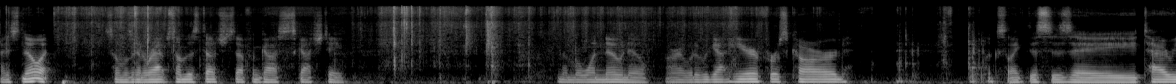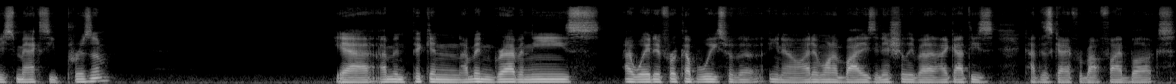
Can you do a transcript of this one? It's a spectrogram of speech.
I just know it. Someone's going to wrap some of this stuff in scotch tape. Number one no-no. All right, what do we got here? First card. Looks like this is a Tyrese Maxey Prizm. Yeah, I've been picking, I've been grabbing these. I waited for a couple weeks for the, you know, I didn't want to buy these initially, but I got these, got this guy for about five bucks.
